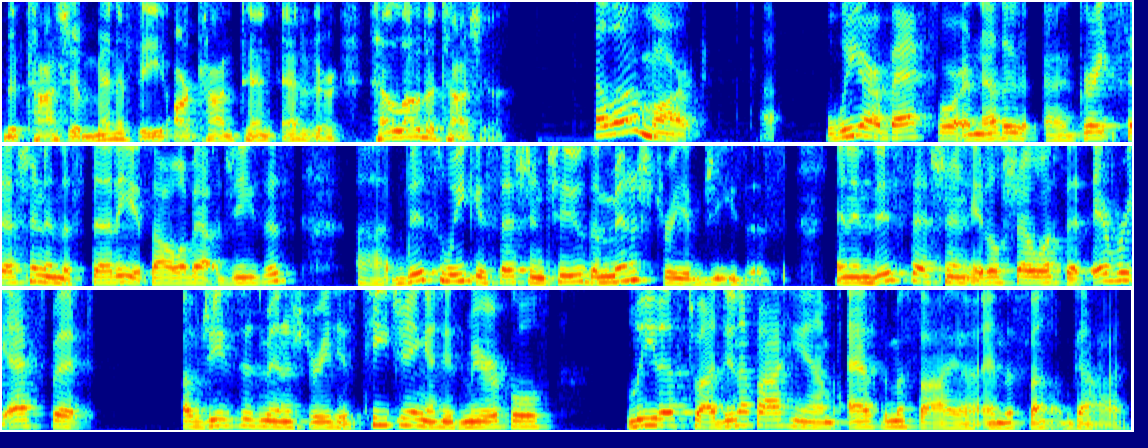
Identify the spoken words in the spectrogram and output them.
Natasha Menefee, our Content Editor. Hello, Natasha. Hello, Mark. We are back for another uh, great session in the study. It's all about Jesus. Uh, this week is session two, the ministry of Jesus. And in this session, it'll show us that every aspect of Jesus' ministry, his teaching, and his miracles lead us to identify him as the Messiah and the Son of God.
